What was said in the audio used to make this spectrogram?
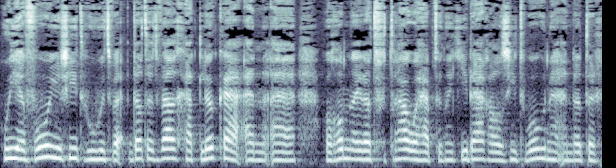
hoe je voor je ziet hoe het, dat het wel gaat lukken en uh, waarom je dat vertrouwen hebt en dat je daar al ziet wonen en dat er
